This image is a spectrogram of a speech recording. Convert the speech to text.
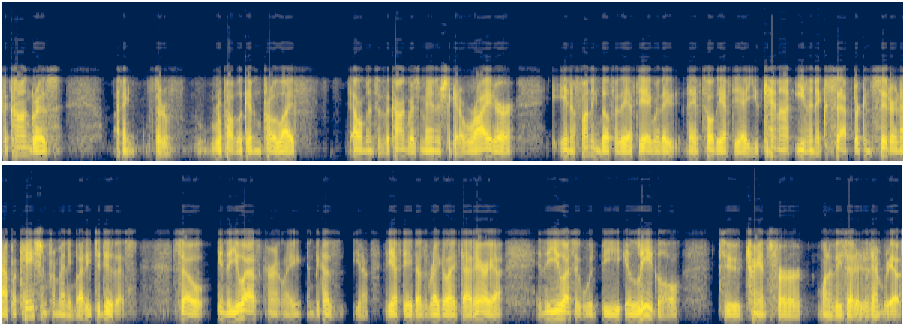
The Congress, I think, sort of Republican pro-life elements of the Congress managed to get a rider in a funding bill for the FDA where they, they have told the FDA you cannot even accept or consider an application from anybody to do this. So in the U.S. currently, and because you know the FDA does regulate that area, in the U.S. it would be illegal to transfer one of these edited embryos.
